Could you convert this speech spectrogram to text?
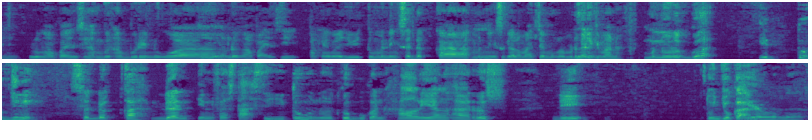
lu ngapain sih hambur-hamburin uang lu ngapain sih pakai baju itu? Mending sedekah mending segala macam. Lu menurut lu gimana? Menurut gua itu gini sedekah dan investasi itu menurut gua bukan hal yang harus ditunjukkan. Benar.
